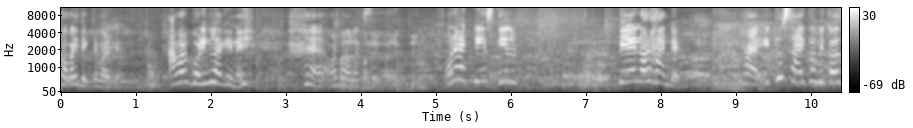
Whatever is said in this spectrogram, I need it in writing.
সবাই দেখতে পারবে। আমার বোরিং লাগে নাই। হ্যাঁ আমার ভালো লাগছে। ওনার acting skill ten or hundred হ্যাঁ একটু সাইকো বিকজ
